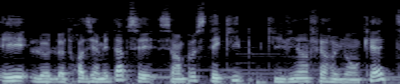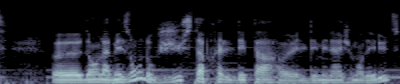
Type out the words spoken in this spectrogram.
et la troisième étape, c'est un peu cette équipe qui vient faire une enquête dans la maison, donc juste après le départ et le déménagement des Lutz.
